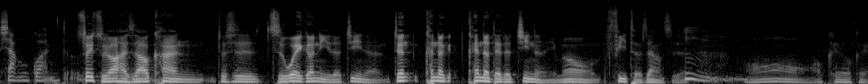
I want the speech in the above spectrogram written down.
相关的。所以主要还是要看，就是职位跟你的技能，跟 candidate 的技能有没有 fit 这样子。嗯，哦，OK OK。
